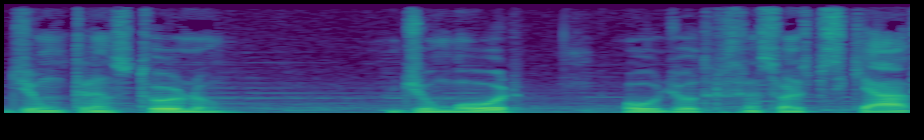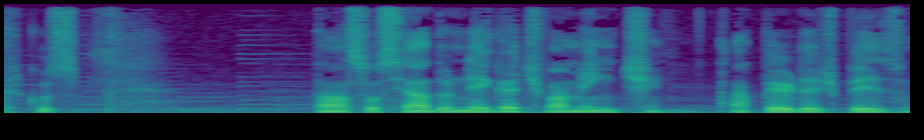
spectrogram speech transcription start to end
de um transtorno de humor ou de outros transtornos psiquiátricos está associado negativamente à perda de peso.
